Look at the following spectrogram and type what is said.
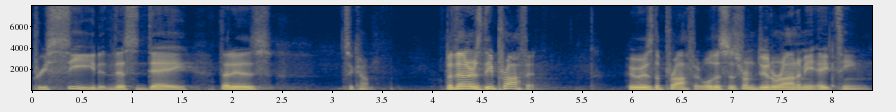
precede this day that is to come. But then there's the prophet. Who is the prophet? Well, this is from Deuteronomy 18.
